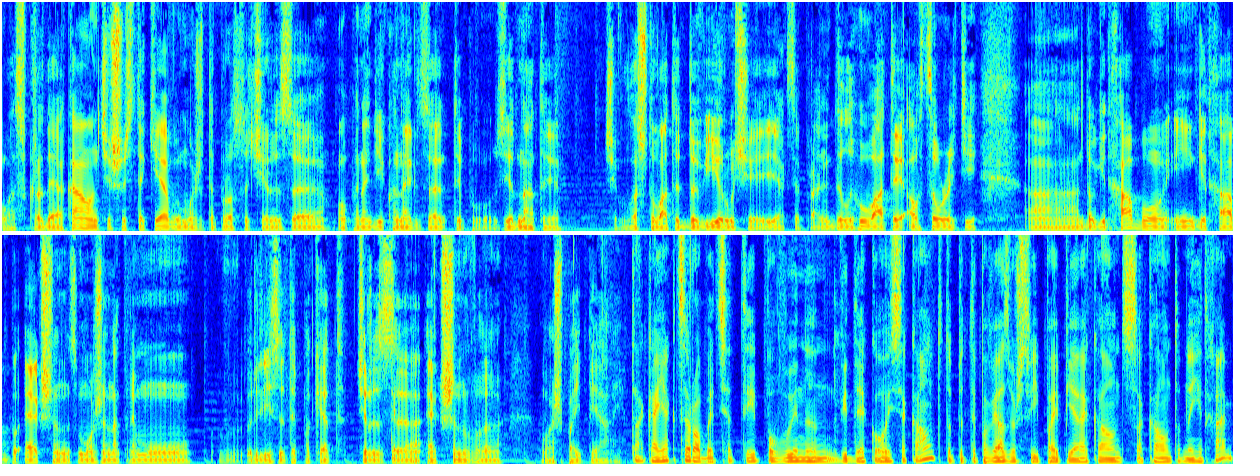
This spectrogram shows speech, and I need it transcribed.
у вас вкраде аккаунт чи щось таке, ви можете просто через е, OpenID Connect за, типу, з'єднати чи влаштувати довіру, чи як це правильно, делегувати authority а, до GitHub, і GitHub Actions може напряму релізити пакет через е, Action в ваш PyPI. Так, а як це робиться? Ти повинен від якогось аккаунту, тобто ти пов'язуєш свій PyPI аккаунт з аккаунтом на GitHub?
